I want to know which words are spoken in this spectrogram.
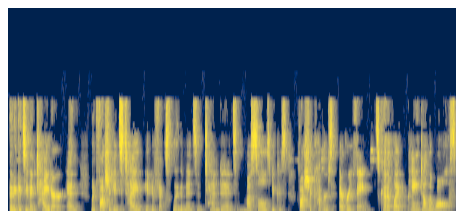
then it gets even tighter. And when fascia gets tight, it affects ligaments and tendons and muscles because fascia covers everything. It's kind of like paint on the walls,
